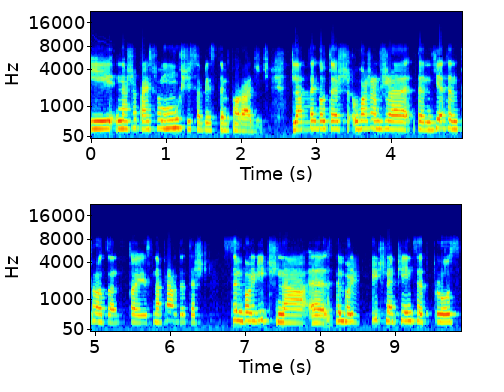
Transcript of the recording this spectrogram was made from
I nasze państwo musi sobie z tym poradzić. Dlatego też uważam, że ten 1% to jest naprawdę też symboliczna, symboliczne 500 plus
